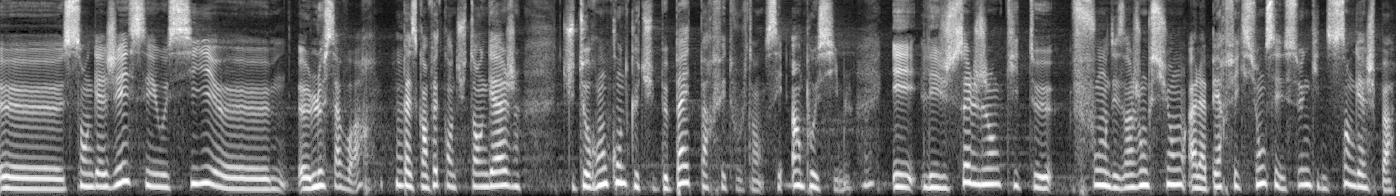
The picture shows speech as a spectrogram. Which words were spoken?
euh, s'engager, c'est aussi euh, euh, le savoir. Mm. Parce qu'en fait, quand tu t'engages, tu te rends compte que tu peux pas être parfait tout le temps. C'est impossible. Mm. Et les seuls gens qui te font des injonctions à la perfection, c'est ceux qui ne s'engagent pas.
